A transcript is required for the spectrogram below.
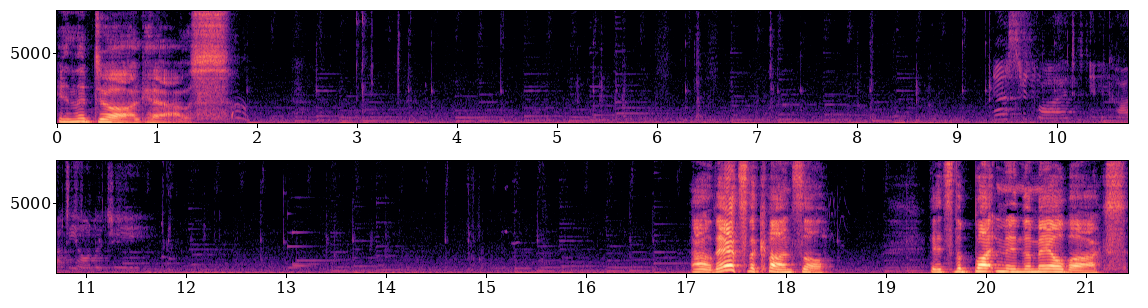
in the doghouse. Oh, that's the console. It's the button in the mailbox.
